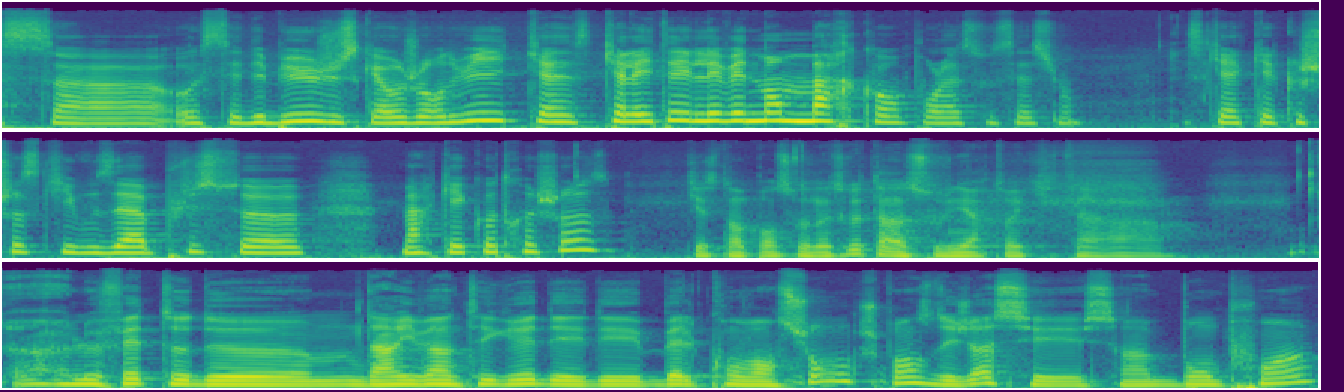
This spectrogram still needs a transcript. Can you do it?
ses débuts jusqu'à aujourd'hui? Quel a été l'événement marquant pour l'association? Est-ce qu'il y a quelque chose qui vous a plus euh, marqué qu'autre chose? Qu'est-ce que t'en penses, Est-ce que t'as un souvenir, toi, qui t'a. Euh, Le fait d'arriver à intégrer des, des belles conventions, je pense déjà c'est un bon point.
